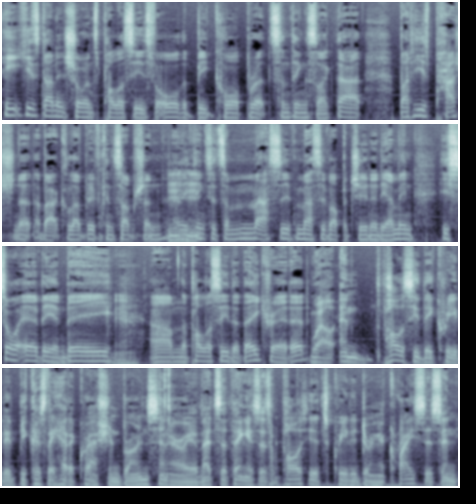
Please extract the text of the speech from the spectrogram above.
he, he's done insurance policies for all the big corporates and things like that, but he's passionate about collaborative consumption, and he thinks it's a massive, massive opportunity. I mean, he saw Airbnb, Yeah. um, the policy that they created. Well, and the policy they created because they had a crash and burn scenario. That's the thing is, it's a policy that's created during a crisis, and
